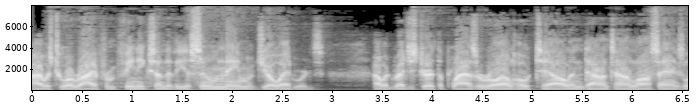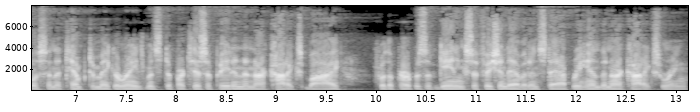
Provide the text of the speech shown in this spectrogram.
I was to arrive from Phoenix under the assumed name of Joe Edwards. I would register at the Plaza Royal Hotel in downtown Los Angeles and attempt to make arrangements to participate in a narcotics buy for the purpose of gaining sufficient evidence to apprehend the narcotics ring.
